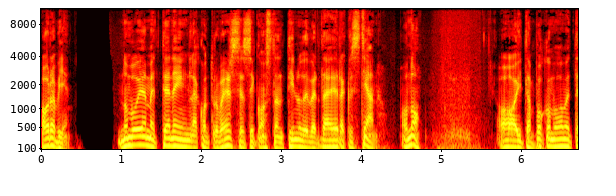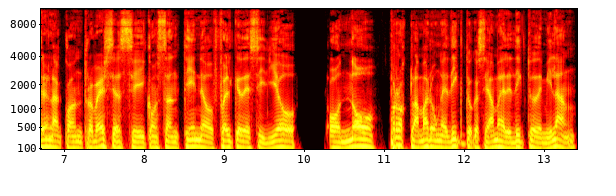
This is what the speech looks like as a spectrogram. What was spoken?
Ahora bien, no me voy a meter en la controversia si Constantino de verdad era cristiano o no. Oh, y tampoco me voy a meter en la controversia si Constantino fue el que decidió o no proclamar un edicto que se llama el Edicto de Milán,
